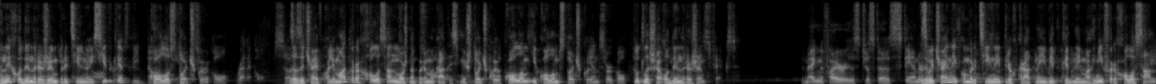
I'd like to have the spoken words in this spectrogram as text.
В них один режим прицільної сітки коло з точкою. Зазвичай в коліматорах Холосан можна перемикатись між точкою колом і колом з точкою. Тут лише один режим. Звичайний комерційний трьохкратний відкидний магніфер Холосан.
